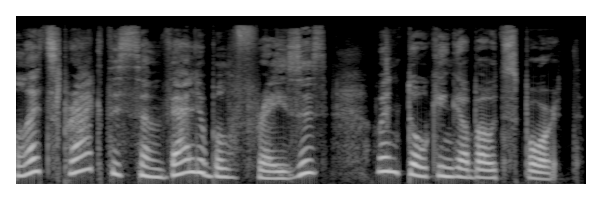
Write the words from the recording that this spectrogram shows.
let's practice some valuable phrases when talking about sport.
